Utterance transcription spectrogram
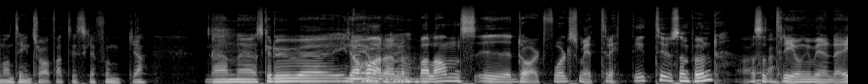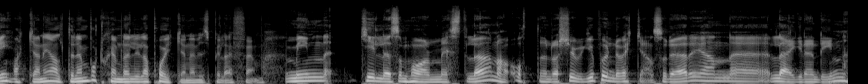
någonting tror jag för att det ska funka. Men eh, ska du... eh, Jag har en balans i Dartford som är 30 000 pund. Alltså tre gånger mer än dig. Mackan är alltid den bortskämda lilla pojken när vi spelar FM. Min kille som har mest lön har 820 pund i veckan. Så där är han eh, lägre än din.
